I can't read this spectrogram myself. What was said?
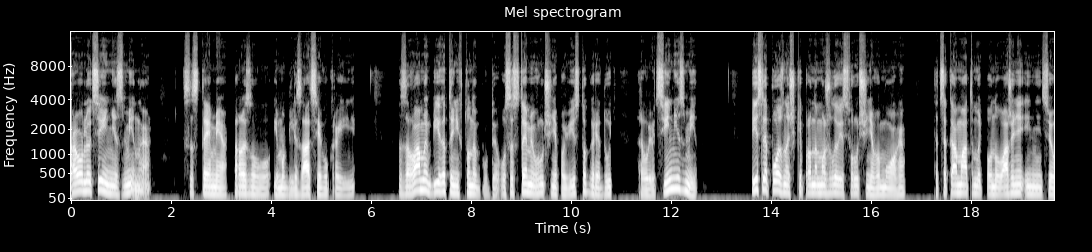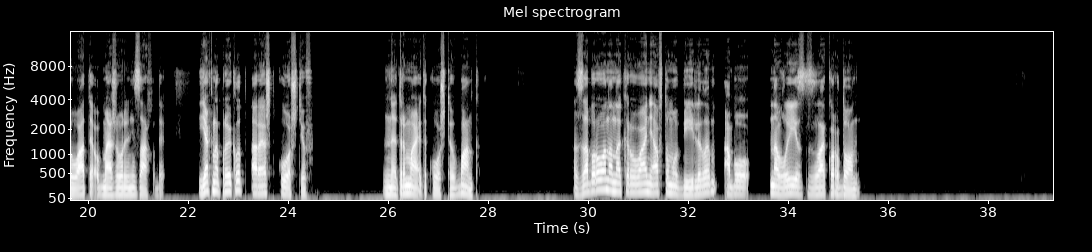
Революційні зміни в системі призову і мобілізації в Україні. За вами бігати ніхто не буде. У системі вручення повісток грядуть революційні зміни. Після позначки про неможливість вручення вимоги ТЦК матимуть повноваження ініціювати обмежувальні заходи, як, наприклад, арешт коштів. Не тримаєте кошти в банках. Заборона на керування автомобілем або на виїзд за кордон.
